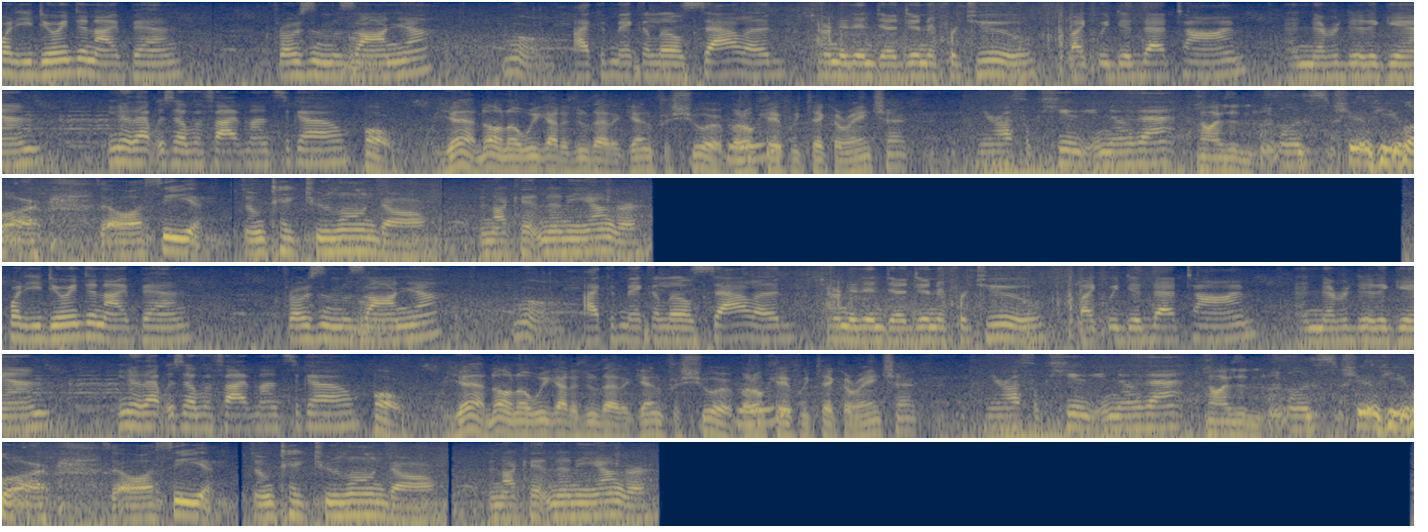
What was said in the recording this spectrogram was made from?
What are you doing tonight, Ben? Frozen lasagna? Well, I could make a little salad, turn it into a dinner for two, like we did that time, and never did again. You know, that was over five months ago. Oh, yeah, no, no, we got to do that again for sure. But mm-hmm. okay if we take a rain check? You're awful cute, you know that? No, I didn't. Well, it's true, you are. So I'll see you. Don't take too long, doll. You're not getting any younger. What are you doing tonight, Ben? Frozen lasagna? well, I could make a little salad, turn it into a dinner for two, like we did that time, and never did again. You know, that was over five months ago. Oh, yeah, no, no, we got to do that again for sure. But mm-hmm. okay if we take a rain check? You're awful cute, you know that? No, I didn't. Well, it's true, you are. So I'll see you. Don't take too long, doll. You're not getting any younger.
